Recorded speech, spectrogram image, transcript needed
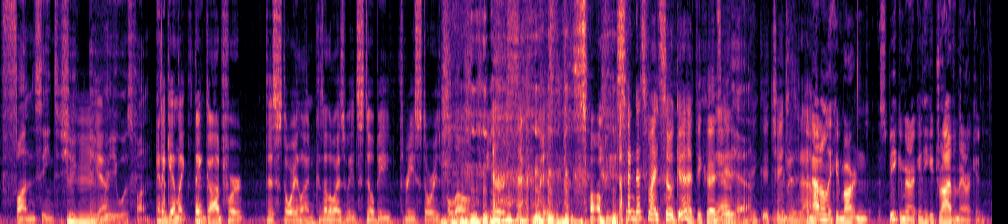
fun scene to shoot. It Yeah. really was fun. and again, like thank God for this storyline because otherwise we'd still be three stories below the earth with zombies. I think that's why it's so good because Yeah. it, Yeah. it, it changes it up. and not only could Martin speak American, he could drive American.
